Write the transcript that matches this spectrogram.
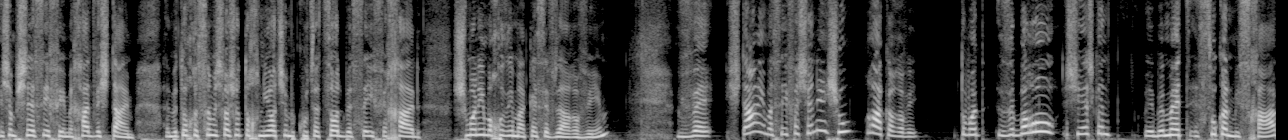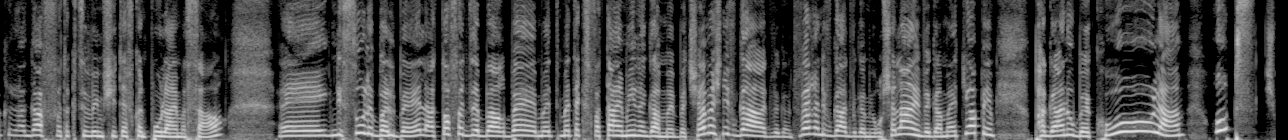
יש שם שני סעיפים, אחד ושתיים. אז בתוך 23 תוכניות שמקוצצות בסעיף אחד, 80% מהכסף זה ערבים. ושתיים, הסעיף השני, שהוא רק ערבי. זאת אומרת, זה ברור שיש כאן... באמת, עשו כאן משחק, אגף התקציבים שיתף כאן פעולה עם השר. אה, ניסו לבלבל, לעטוף את זה בהרבה מת- מתק שפתיים, הנה גם בית שמש נפגעת, וגם טבריה נפגעת, וגם ירושלים, וגם האתיופים. פגענו בכולם, אופס, 80%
